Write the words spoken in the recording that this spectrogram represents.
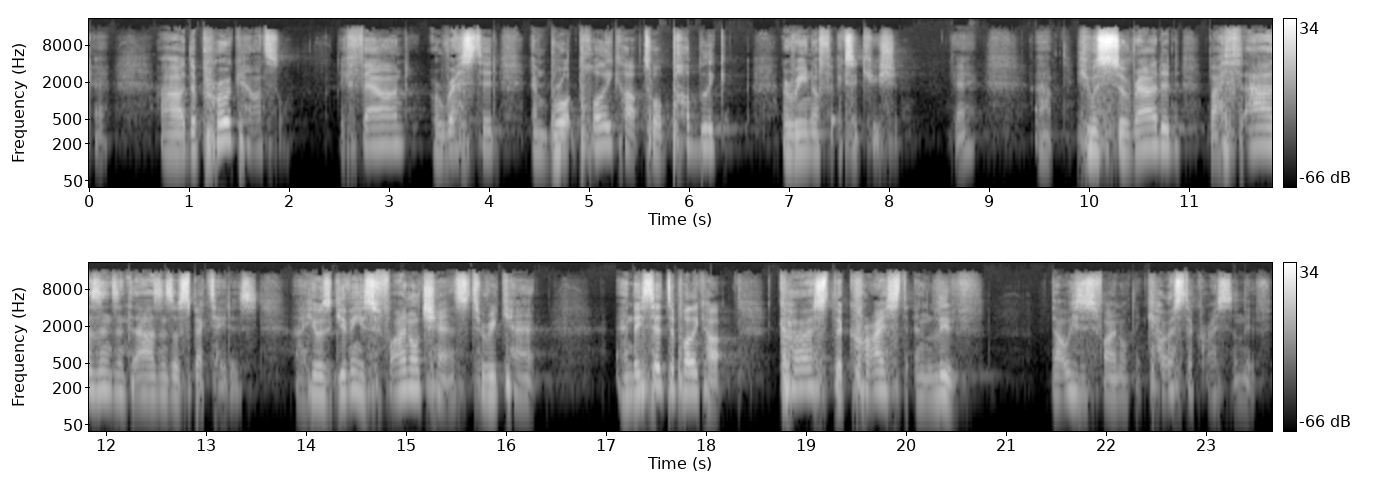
okay, uh, the proconsul, they found, arrested, and brought Polycarp to a public arena for execution. Okay? Uh, he was surrounded by thousands and thousands of spectators uh, he was giving his final chance to recant. And they said to Polycarp, Curse the Christ and live. That was his final thing. Curse the Christ and live.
